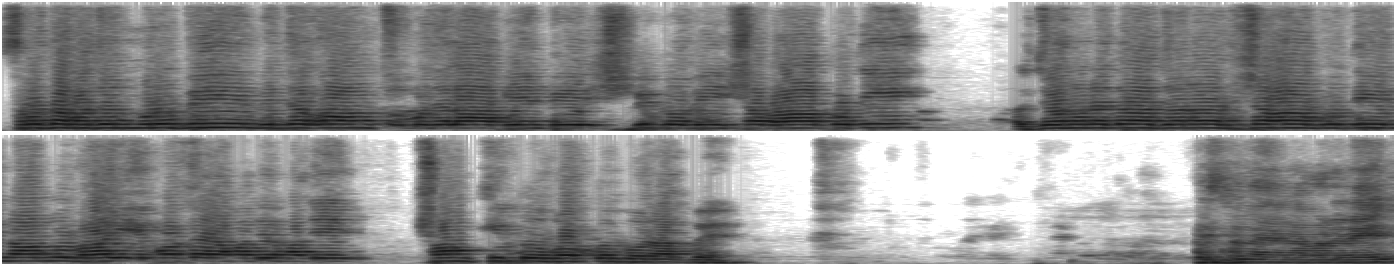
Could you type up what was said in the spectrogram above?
শ্রদ্ধাভাজন মুরব্বী মির্জাগঞ্জ উপজেলা বিএনপির বিপ্লবী সভাপতি জননেতা জনাব সভাপতি নানু ভাই এ পর্যায়ে আমাদের মাঝে সংক্ষিপ্ত বক্তব্য রাখবেন। বিসমুল্লাহির রহমানির রহিম।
